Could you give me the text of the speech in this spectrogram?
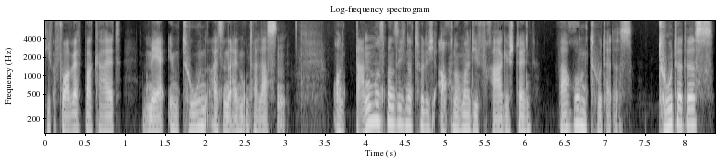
die Vorwerfbarkeit mehr im Tun als in einem Unterlassen. Und dann muss man sich natürlich auch nochmal die Frage stellen, warum tut er das? Tut er das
